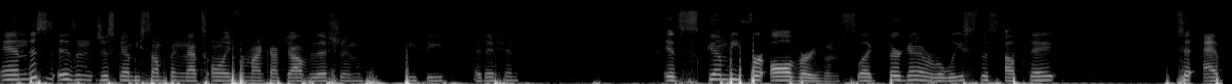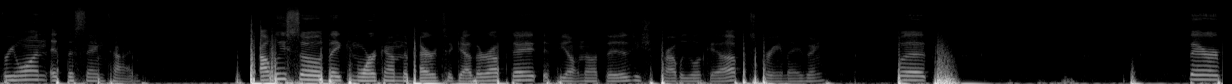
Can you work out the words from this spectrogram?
And this isn't just going to be something that's only for Minecraft Java Edition, PC Edition. It's to be for all versions. Like, they're to release this update to everyone at the same time. Probably so they can work on the Better Together update. If you don't know what that is, you should probably look it up. It's pretty amazing. But they're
